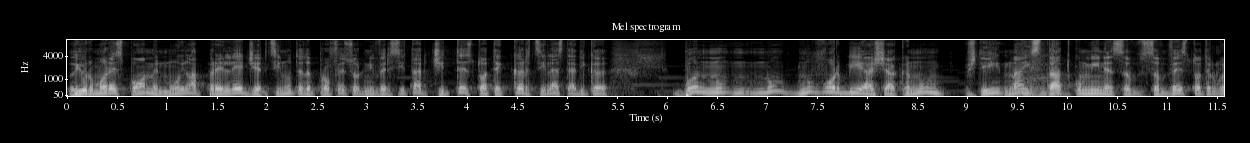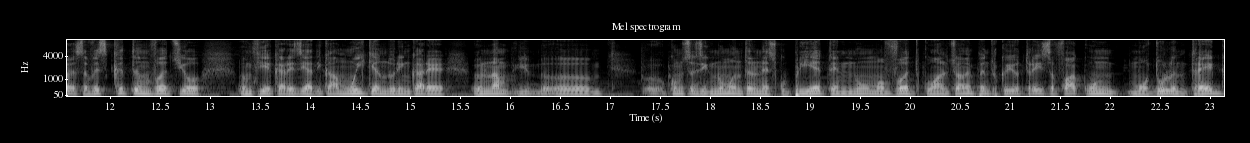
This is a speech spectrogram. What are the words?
îi urmăresc pe oameni, mă uit la prelegeri ținute de profesori universitari, citesc toate cărțile astea, adică uh, bă, nu, nu, nu vorbi așa, că nu, știi, n-ai mm. stat cu mine să, să vezi toate lucrurile, să vezi cât învăț eu în fiecare zi. Adică am weekenduri în care n-am, uh, cum să zic, nu mă întâlnesc cu prieteni, nu mă văd cu alți oameni pentru că eu trebuie să fac un modul întreg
